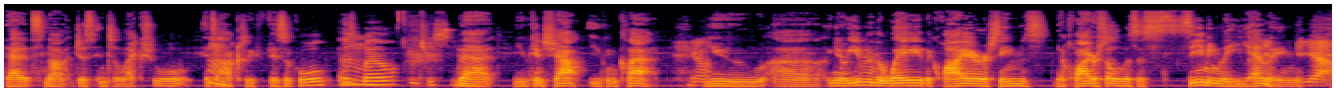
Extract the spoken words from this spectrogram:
that it's not just intellectual, it's Hmm. actually physical as Hmm. well. Interesting. That you can shout, you can clap, yeah. you uh, you know even the way the choir seems the choir soloist is seemingly yelling yeah.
